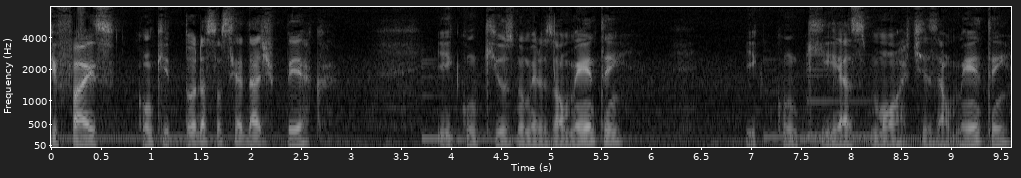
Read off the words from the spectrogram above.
que faz com que toda a sociedade perca e com que os números aumentem e com que as mortes aumentem.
